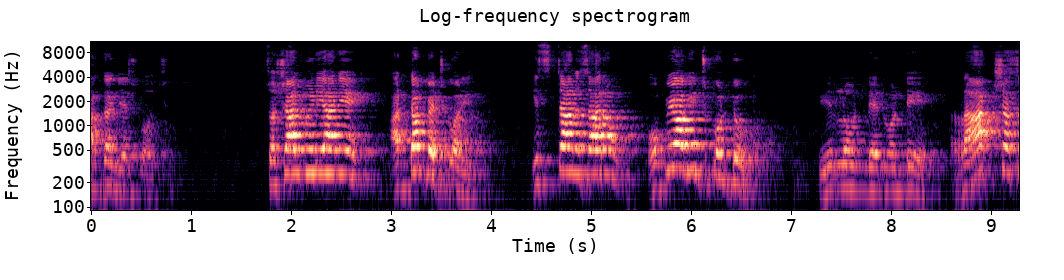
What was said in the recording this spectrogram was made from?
అర్థం చేసుకోవచ్చు. సోషల్ మీడియాని అడ్డం పెట్టుకొని ఇష్టానుసారం ఉపయోగించుకుంటూ వీరిలో ఉండేటువంటి రాక్షస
